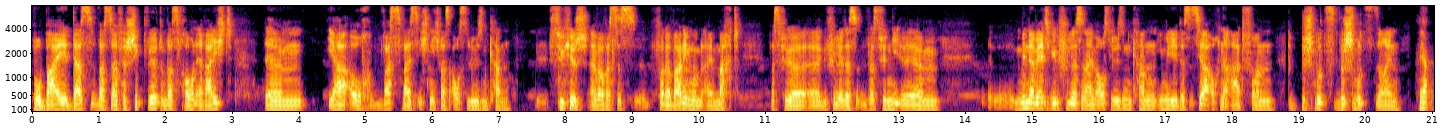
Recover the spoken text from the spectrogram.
Wobei das, was da verschickt wird und was Frauen erreicht, ähm, ja auch, was weiß ich nicht, was auslösen kann psychisch einfach, was das von der Wahrnehmung mit einem macht, was für äh, Gefühle das, was für ähm, minderwertige Gefühle das in einem auslösen kann. Irgendwie, das ist ja auch eine Art von Beschmutz, beschmutzt sein. Ja.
